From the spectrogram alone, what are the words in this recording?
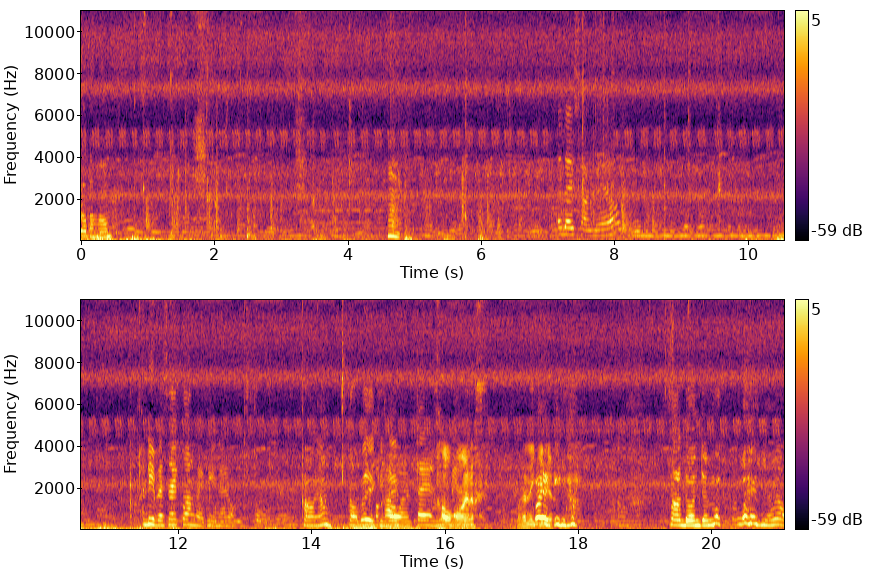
ตัวกับหอมอืมอะไรสั่งแล้ว อันนี้ไปใส่กล้องให้พี่นะลูกเขายังต่อไม่ได้กินเขาเลยใส่เข้าห้อยเนาะว่าท่านได้ไม่กินได้อยู่กินเขาพาโดนจนไม่ไม่ได้กินแล้ว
